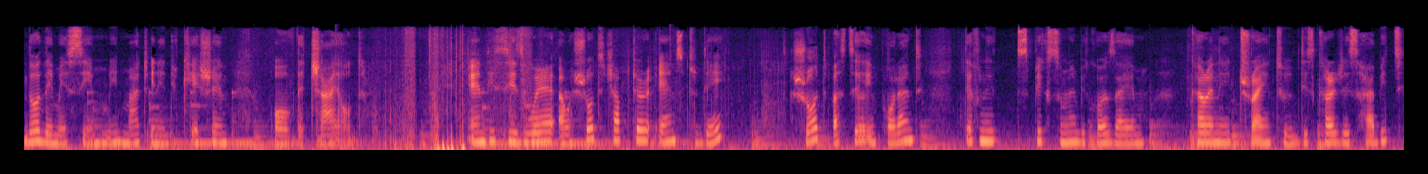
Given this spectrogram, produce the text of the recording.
though they may seem mean much in education of the child. And this is where our short chapter ends today. Short but still important definitely speaks to me because i am currently trying to discourage this habit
